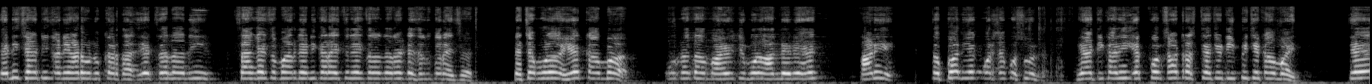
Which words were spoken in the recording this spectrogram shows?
त्यांनीच या ठिकाणी अडवणूक करतात. एक जणांनी सांगायचं मार्गाने करायचं नाही एक जणांना रट्याचं करायचं. त्याच्यामुळं हे काम पूर्णतः महायुतीमुळे आणलेले आहेत. आणि तब्बल एक वर्षापासून या ठिकाणी एकोणसाठ रस्त्याचे डीपीचे काम आहेत. ते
